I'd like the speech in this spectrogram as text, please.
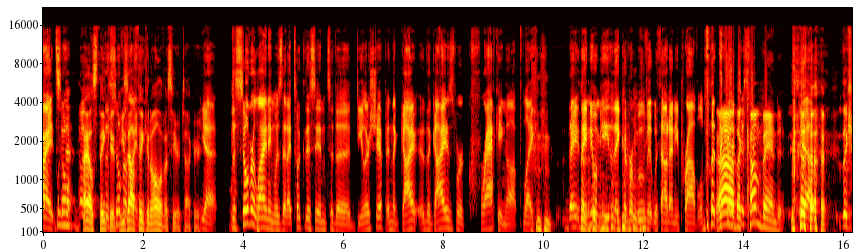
right, so at the, Kyle's thinking. He's out lining. thinking all of us here, Tucker. yeah, the silver lining was that I took this into the dealership, and the guy the guys were cracking up. Like they they knew immediately they could remove it without any problem. But they ah, were the just cum bandit. Yeah. the,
